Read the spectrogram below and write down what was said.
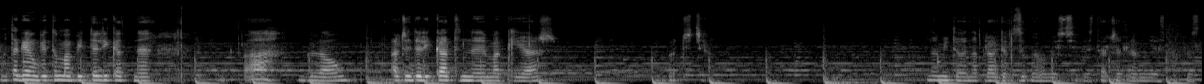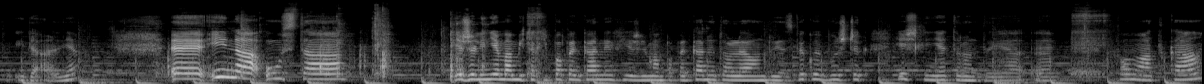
Bo tak jak mówię, to ma być delikatne a, glow, a czy delikatny makijaż. Zobaczcie. No mi to naprawdę w zupełności wystarcza, dla mnie jest po prostu idealnie. E, I na usta, jeżeli nie mam ich takich popękanych, jeżeli mam popękany, to ląduje zwykły błyszczyk, jeśli nie, to ląduje e, pomadka.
